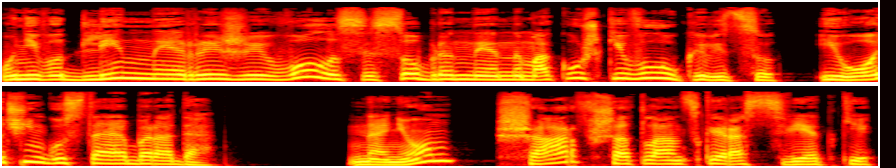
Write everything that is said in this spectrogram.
У него длинные рыжие волосы, собранные на макушке в луковицу, и очень густая борода. На нем шарф шотландской расцветки,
